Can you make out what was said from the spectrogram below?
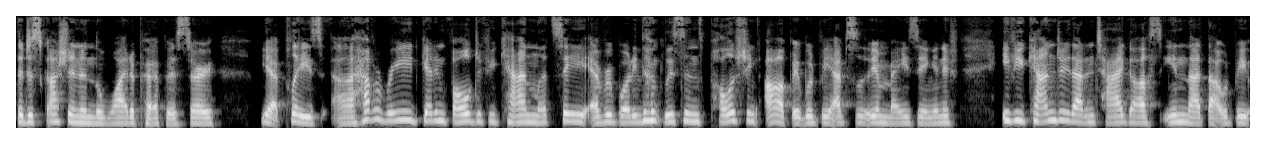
the discussion and the wider purpose. So yeah, please uh, have a read, get involved if you can. Let's see everybody that listens polishing up. It would be absolutely amazing. And if if you can do that and tag us in that, that would be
